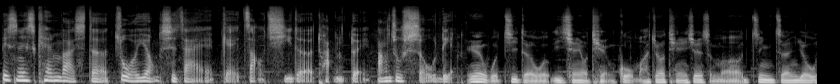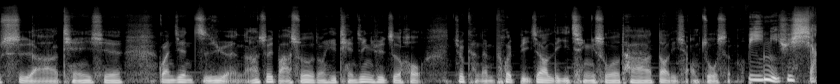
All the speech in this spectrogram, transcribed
business canvas 的作用是在给早期的团队帮助收敛。因为我记得我以前有填过嘛，就要填一些什么竞争优势啊，填一些关键资源啊，所以把所有东西填进去之后，就可能会比较理清说他到底想要做什么。逼你去想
